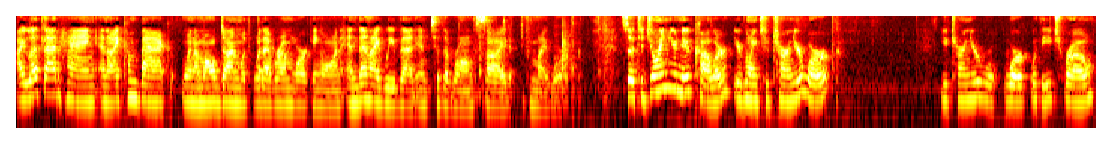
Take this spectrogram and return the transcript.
I let that hang and I come back when I'm all done with whatever I'm working on and then I weave that into the wrong side of my work. So to join your new color, you're going to turn your work. You turn your work with each row.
